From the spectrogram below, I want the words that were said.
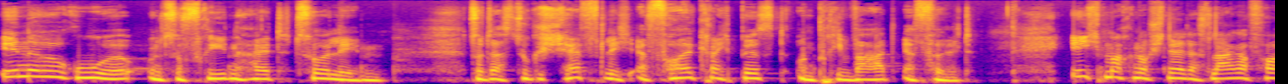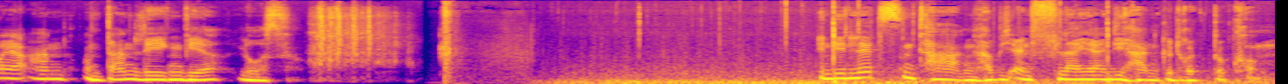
innere Ruhe und Zufriedenheit zu erleben, sodass du geschäftlich erfolgreich bist und privat erfüllt. Ich mache noch schnell das Lagerfeuer an und dann legen wir los. In den letzten Tagen habe ich einen Flyer in die Hand gedrückt bekommen,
